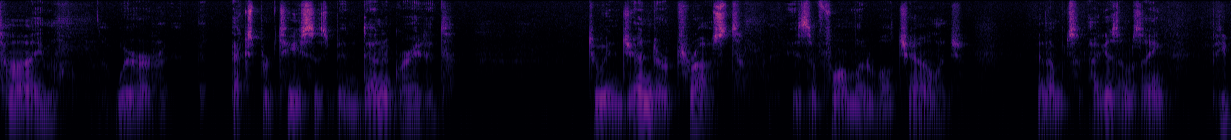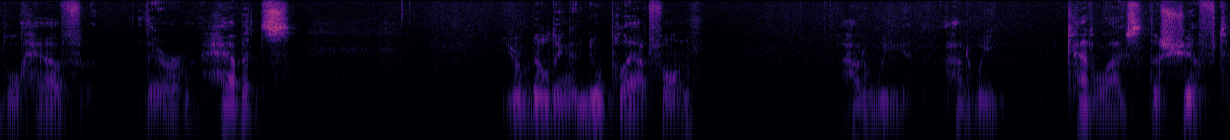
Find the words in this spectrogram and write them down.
time where expertise has been denigrated, to engender trust is a formidable challenge. And I'm, I guess I'm saying people have their habits. You're building a new platform. How do we, how do we catalyze the shift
